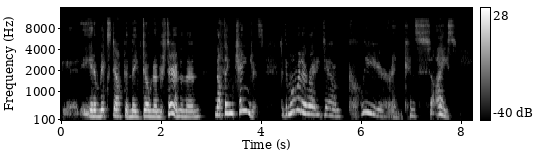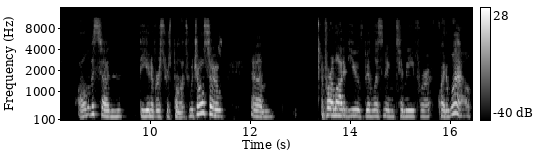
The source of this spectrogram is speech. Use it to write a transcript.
you know, mixed up and they don't understand. And then nothing changes. But the moment I write it down clear and concise, all of a sudden the universe responds, which also, um, for a lot of you who've been listening to me for quite a while,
